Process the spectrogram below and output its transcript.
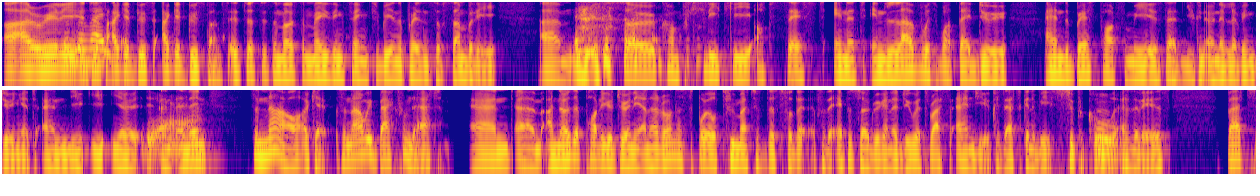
I I really, it just, I get goose, I get goosebumps. It's just, it's the most amazing thing to be in the presence of somebody um, who is so completely obsessed in it, in love with what they do. And the best part for me is that you can earn a living doing it, and you, you, you know, and, Yeah. and then so now, okay, so now we're back from that. And um, I know that part of your journey, and I don't want to spoil too much of this for the for the episode we're going to do with Russ and you, because that's going to be super cool as it is. But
